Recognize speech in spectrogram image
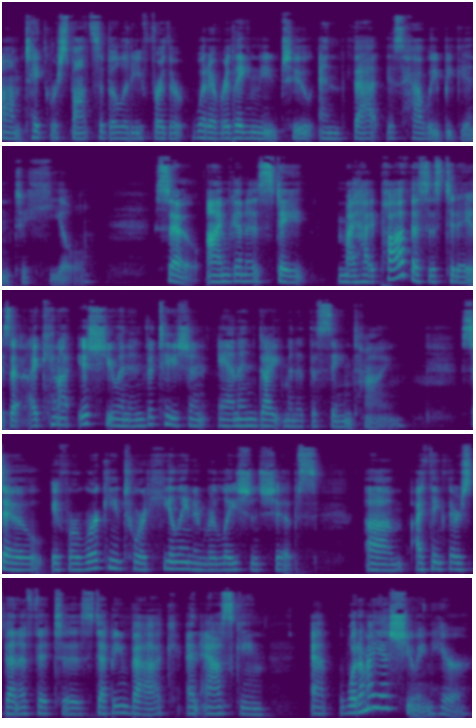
um, take responsibility for their, whatever they need to. And that is how we begin to heal. So I'm going to state my hypothesis today is that I cannot issue an invitation and indictment at the same time. So if we're working toward healing in relationships, um, I think there's benefit to stepping back and asking, what am I issuing here?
